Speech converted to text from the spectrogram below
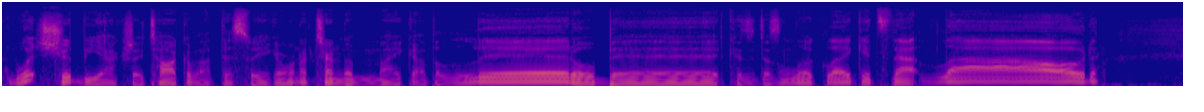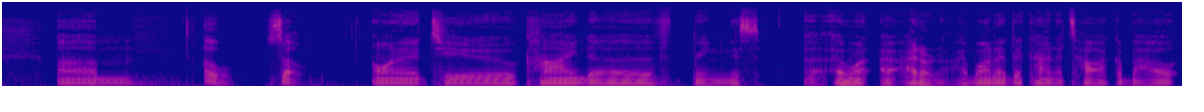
what should we actually talk about this week? I want to turn the mic up a little bit because it doesn't look like it's that loud. Um. Oh, so I wanted to kind of bring this. Uh, I want. I, I don't know. I wanted to kind of talk about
